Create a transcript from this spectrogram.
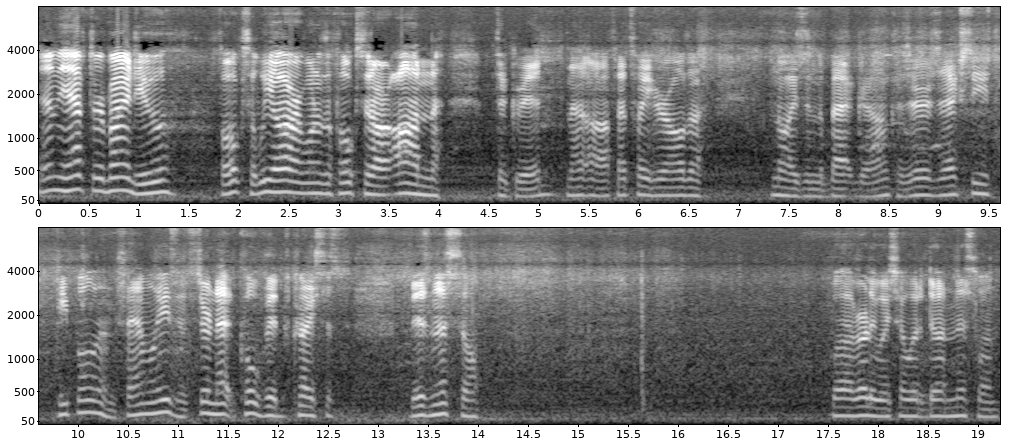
And you have to remind you, folks, that we are one of the folks that are on the grid, not off. That's why you hear all the noise in the background, because there's actually people and families. It's during that COVID crisis business, so. Well, I really wish I would have done this one.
